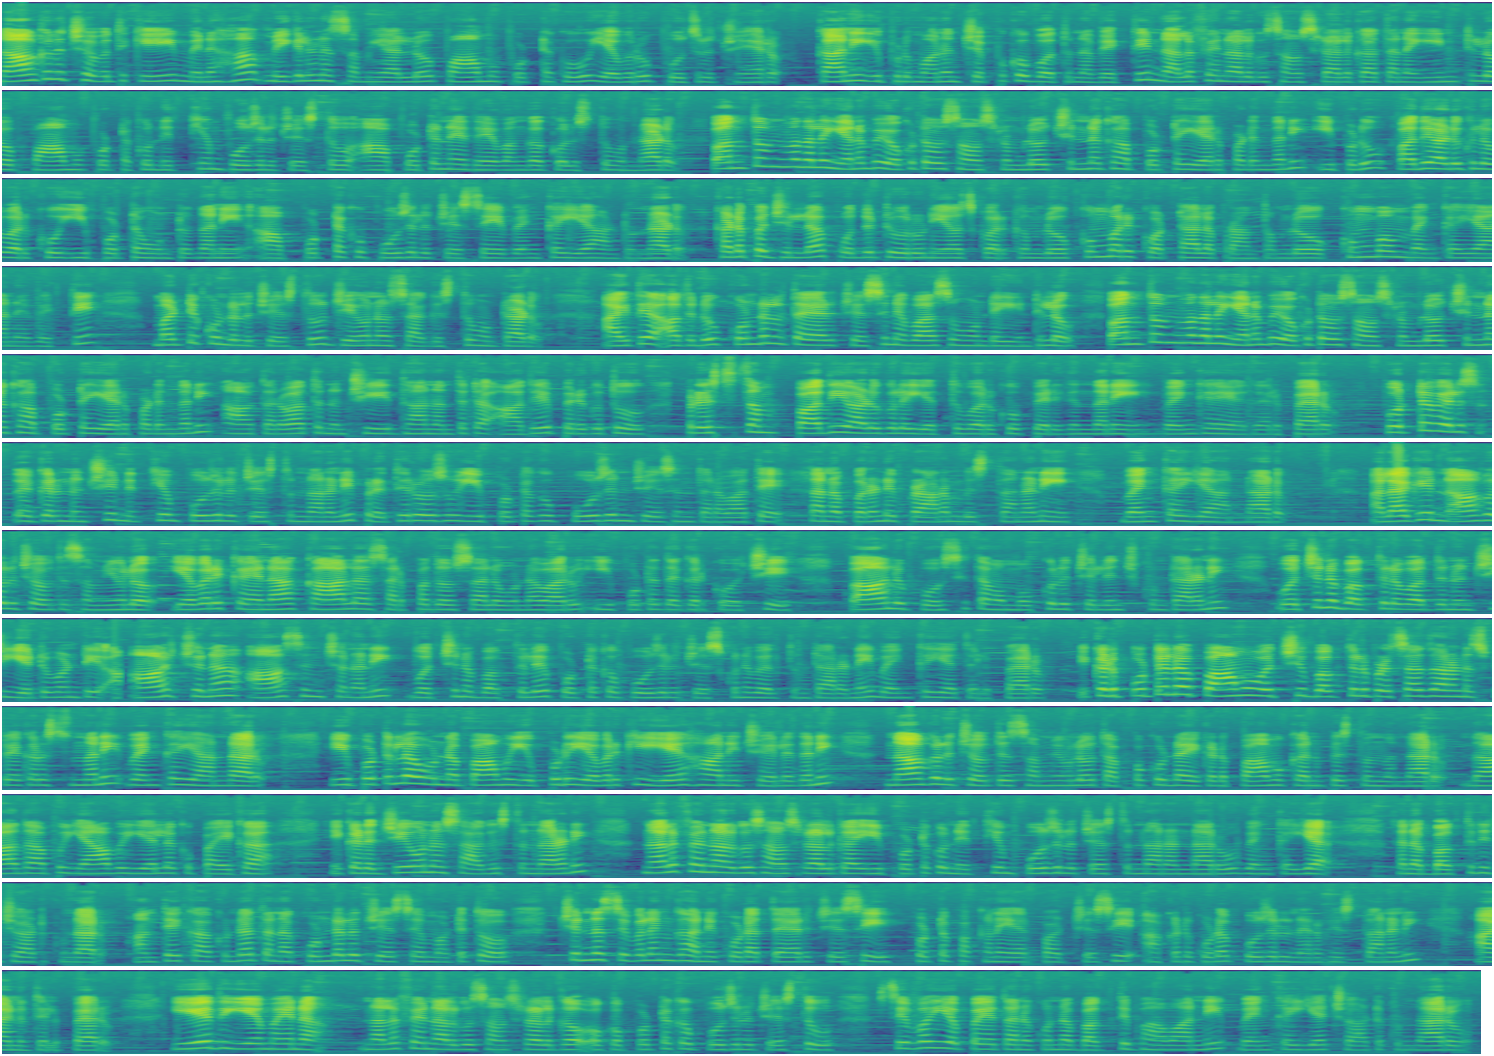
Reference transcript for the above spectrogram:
నాగుల చవితికి మినహా మిగిలిన సమయాల్లో పాము పుట్టకు ఎవరూ పూజలు చేయరు. కానీ ఇప్పుడు మనం చెప్పుకోబోతున్న వ్యక్తి నలభై నాలుగు సంవత్సరాలుగా తన ఇంటిలో పాము పుట్టకు నిత్యం పూజలు చేస్తూ ఆ పుట్టనే దైవంగా కొలుస్తూ ఉన్నాడు. పంతొమ్మిది వందల ఎనభై ఒకటవ సంవత్సరంలో చిన్నగా పుట్ట ఏర్పడిందని ఇప్పుడు పది అడుగుల వరకు ఈ పుట్ట ఉంటుందని ఆ పుట్టకు పూజలు చేసే వెంకయ్య అంటున్నాడు. కడప జిల్లా పొద్దుటూరు నియోజకవర్గంలో కుమ్మరి కొట్టాల ప్రాంతంలో కుంభం వెంకయ్య అనే వ్యక్తి మట్టి కుండలు చేస్తూ జీవనం సాగిస్తూ ఉంటాడు. అయితే అతడు కుండలు తయారు చేసి నివాసం ఉండే ఇంటిలో పంతొమ్మిది వందల ఎనభై ఒకటవ సంవత్సరంలో చిన్న చిన్నగా పుట్ట ఏర్పడిందని ఆ తర్వాత నుంచి దానంతటా అదే పెరుగుతూ ప్రస్తుతం పది అడుగుల ఎత్తు వరకు పెరిగిందని వెంకయ్య తెలిపారు. పుట్ట వెలిసిన దగ్గర నుంచి నిత్యం పూజలు చేస్తున్నానని ప్రతిరోజు ఈ పుట్టకు పూజను చేసిన తర్వాతే తన పనిని ప్రారంభిస్తానని వెంకయ్య అన్నాడు అలాగే నాగుల చవితి సమయంలో ఎవరికైనా కాల సర్పదోషాలు ఉన్నవారు ఈ పుట్ట దగ్గరకు వచ్చి పాలు పోసి తమ మొక్కులు చెల్లించుకుంటారని వచ్చిన భక్తుల వద్ద నుంచి ఎటువంటి ఆర్చన ఆశించనని వచ్చిన భక్తులే పుట్టక పూజలు చేసుకుని వెళ్తుంటారని వెంకయ్య తెలిపారు. ఇక్కడ పుట్టలో పాము వచ్చి భక్తుల ప్రసాదాలను స్వీకరిస్తుందని వెంకయ్య అన్నారు. ఈ పుట్టలో ఉన్న పాము ఎప్పుడు ఎవరికి ఏ హాని చేయలేదని నాగుల చవితి సమయంలో తప్పకుండా ఇక్కడ పాము కనిపిస్తుందన్నారు. దాదాపు యాభై ఏళ్ళకు పైగా ఇక్కడ జీవనం సాగిస్తున్నారని నలభై నాలుగు సంవత్సరాలుగా ఈ పుట్టకు నిత్యం పూజలు చేస్తున్నారన్నారు వెంకయ్య. తన భక్తిని చాటుకున్నారు. అంతేకాకుండా తన కుండలు చేసే మట్టితో చిన్న శివలింగాన్ని కూడా తయారు చేసి పుట్ట పక్కన ఏర్పాటు చేసి అక్కడ కూడా పూజలు నిర్వహిస్తానని ఆయన తెలిపారు. ఏది ఏమైనా నలభై నాలుగు సంవత్సరాలుగా ఒక పుట్టక పూజలు చేస్తూ శివయ్యపై తనకున్న భక్తి భావాన్ని వెంకయ్య చాటుకున్నారు.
